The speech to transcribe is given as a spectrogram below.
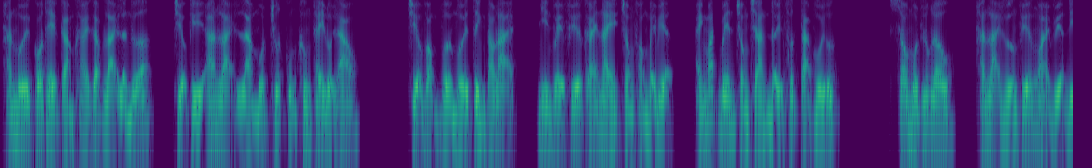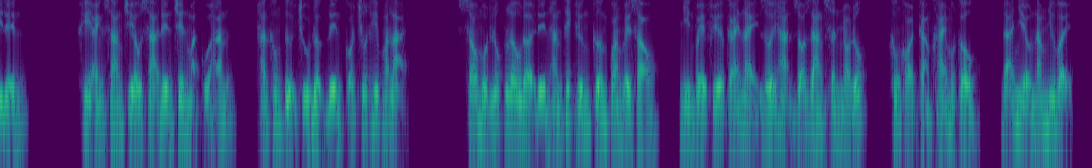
hắn mới có thể cảm khái gặp lại lần nữa, triệu kỳ an lại là một chút cũng không thay đổi lão. Triệu vọng vừa mới tỉnh táo lại, nhìn về phía cái này trong phòng bày biện, ánh mắt bên trong tràn đầy phức tạp hồi ức. Sau một lúc lâu, hắn lại hướng phía ngoài viện đi đến. Khi ánh sáng chiếu xạ đến trên mặt của hắn hắn không tự chủ được đến có chút híp mắt lại sau một lúc lâu đợi đến hắn thích đứng cường quang về sau, nhìn về phía cái này giới hạn rõ ràng sân nhỏ lúc, không khỏi cảm khái một câu, đã nhiều năm như vậy,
